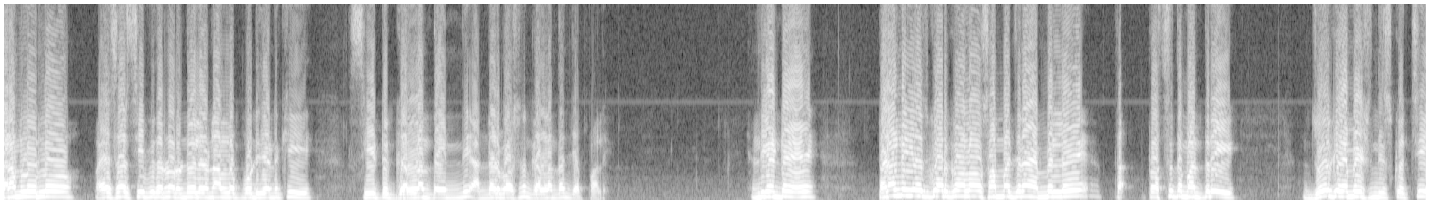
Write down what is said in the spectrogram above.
పెనమలూరులో వైఎస్ఆర్సీపీ తరఫున రెండు వేల ఇరవై నాలుగులో పోటీ చేయడానికి సీటు గల్లంతైంది హండ్రెడ్ పర్సెంట్ గల్లంతని చెప్పాలి. ఎందుకంటే పెడ నియోజకవర్గంలో సంబంధించిన ఎమ్మెల్యే ప్రస్తుత మంత్రి జోగి రమేష్ని తీసుకొచ్చి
